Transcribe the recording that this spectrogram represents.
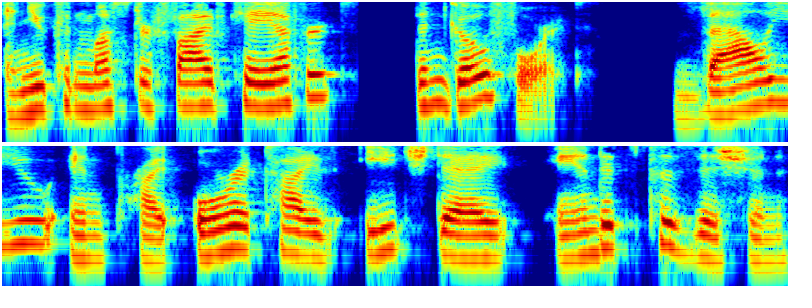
and you can muster 5K effort, then go for it. Value and prioritize each day and its position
